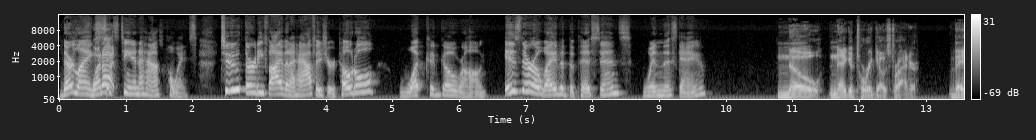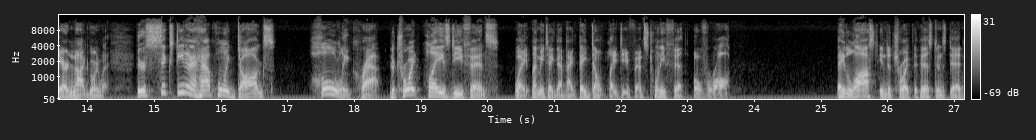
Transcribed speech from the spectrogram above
They're laying 16 and a half points. 235 and a half is your total. What could go wrong? Is there a way that the Pistons win this game? No negatory Ghost Rider. They are not going to win. They're 16 and a half point dogs. Holy crap. Detroit plays defense. Wait, let me take that back. They don't play defense. 25th overall. They lost in Detroit, the Pistons did,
